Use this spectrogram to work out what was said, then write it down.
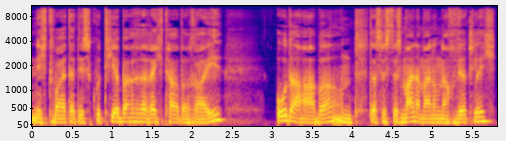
nicht weiter diskutierbare Rechthaberei, oder aber, und das ist es meiner Meinung nach wirklich,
